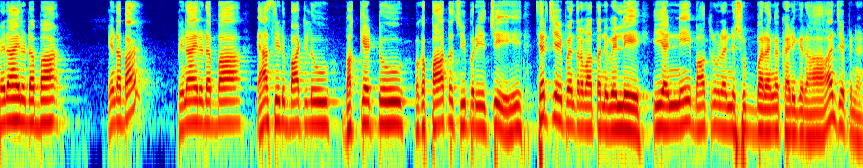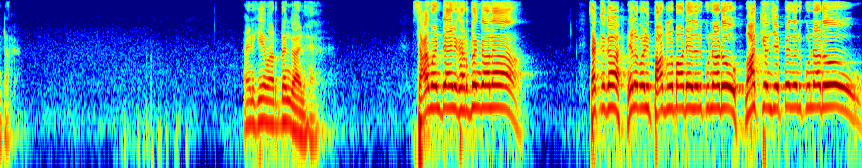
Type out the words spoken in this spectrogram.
పెనాయిల్ డబ్బా. ఏం డబ్బా పినాయిల డబ్బా యాసిడ్ బాటిలు బకెట్టు ఒక పాత చీపురు ఇచ్చి చర్చి అయిపోయిన తర్వాత నువ్వు వెళ్ళి ఇవన్నీ బాత్రూమ్లన్నీ శుభ్రంగా కడిగిరా అని చెప్పినట. ఆయనకేం అర్థం కాలే. సేవ అంటే ఆయనకు అర్థం కాలా? చక్కగా నిలబడి పాటలు పాడేదనుకున్నాడు వాక్యం చెప్పేదనుకున్నాడు.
